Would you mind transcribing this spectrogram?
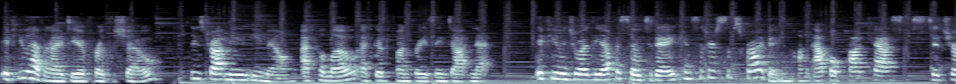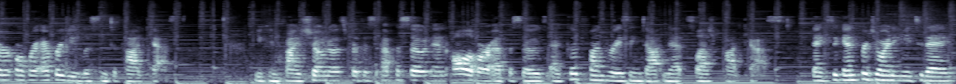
If you have an idea for the show, please drop me an email at hello at goodfundraising.net. If you enjoyed the episode today, consider subscribing on Apple Podcasts, Stitcher, or wherever you listen to podcasts. You can find show notes for this episode and all of our episodes at goodfundraising.net slash podcast. Thanks again for joining me today.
